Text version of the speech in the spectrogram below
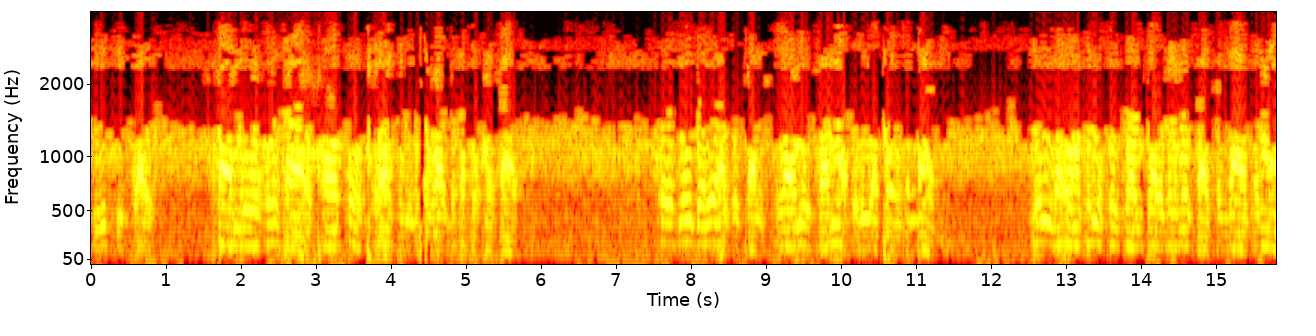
ชีวิตจิตใจความเร็วของตาคอโค้งคล้องถึงสวรรค์แล้วก็ตกมาตายเหตุนี้เป็นเรื่องอัศจรรย์เราไม่สามารถจะพยากรณ์กันได้ เป็นแต่องค์สมเด็จพระจอมไตรบรมศาสดาสมมา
